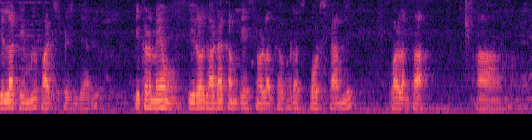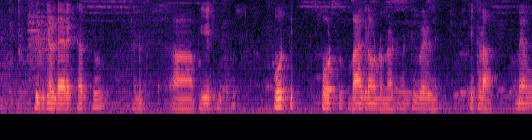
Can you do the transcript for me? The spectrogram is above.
జిల్లా టీంలు పార్టిసిపేషన్ చేయాలి. ఇక్కడ మేము ఈరోజు అడా కమిటీ చేసిన వాళ్ళంతా కూడా స్పోర్ట్స్ ఫ్యామిలీ వాళ్ళంతా ఫిజికల్ డైరెక్టర్స్ అండ్ పిఈటీస్ పూర్తి స్పోర్ట్స్ బ్యాక్గ్రౌండ్ ఉన్నటువంటి వీళ్ళని ఇక్కడ మేము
